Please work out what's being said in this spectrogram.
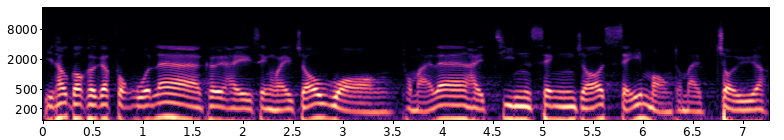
而透過佢嘅復活咧，佢係成為咗王，同埋咧係戰勝咗死亡同埋罪啊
